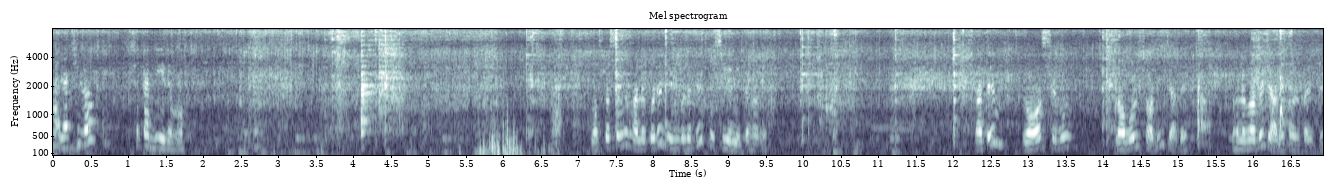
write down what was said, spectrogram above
ভাজা ছিল সেটা দিয়ে দেবো। মশলার সঙ্গে ভালো করে ডিমগুলোকে কষিয়ে নিতে হবে। তাতে রস এবং লবণ সবই যাবে। ভালোভাবে যাবে তরকারিতে।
